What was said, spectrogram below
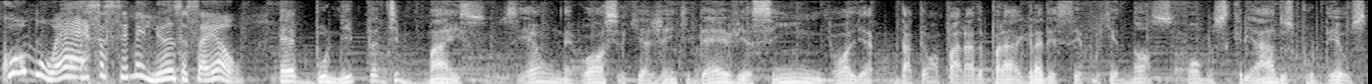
Como é essa semelhança, Saião? É bonita demais, Suzy. É um negócio que a gente deve, assim, olha, dá até uma parada para agradecer, porque nós fomos criados por Deus.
